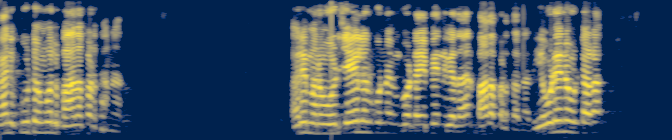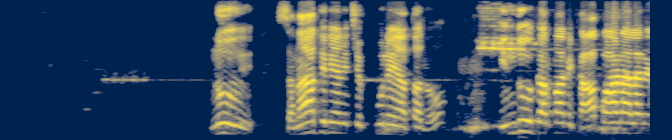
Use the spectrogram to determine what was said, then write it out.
కానీ కూటమి వాళ్ళు బాధపడుతున్నారు. అరే మనం ఓటు చేయాలనుకున్నాం ఇంకోటి అయిపోయింది కదా అని బాధపడుతున్నారు ఎవడైనా ఉంటారా నువ్వు సనాతిని అని చెప్పుకునే అతను హిందూ ధర్మాన్ని కాపాడాలని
